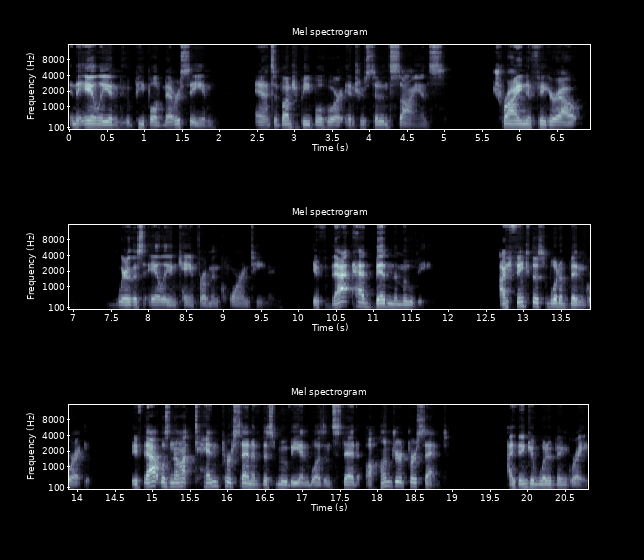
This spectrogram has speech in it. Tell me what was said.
an alien who people have never seen, and it's a bunch of people who are interested in science trying to figure out where this alien came from and quarantining. If that had been the movie, I think this would have been great. If that was not 10% of this movie and was instead 100%, I think it would have been great.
